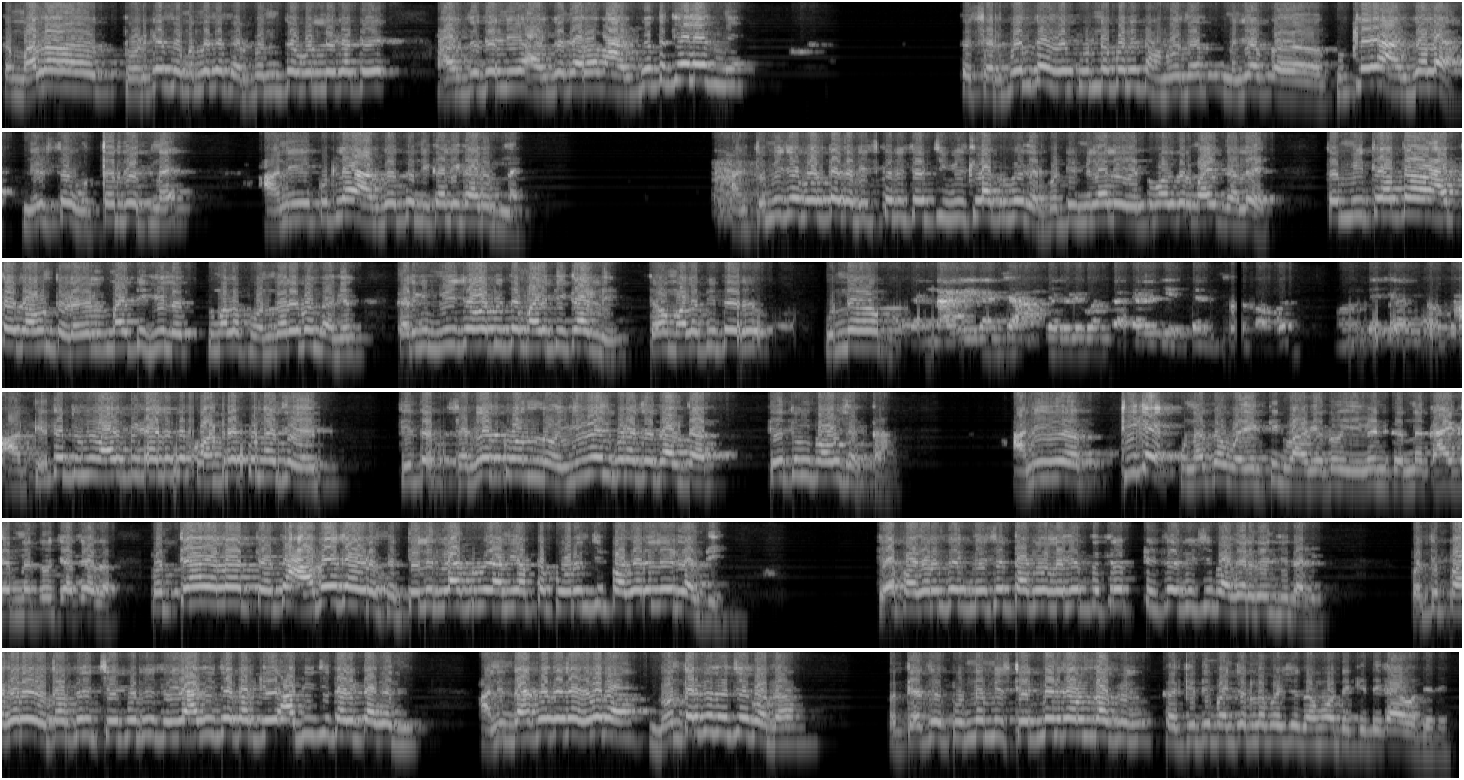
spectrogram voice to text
तर मला थोडक्यात समजलं का सरपंच बोलले का ते अर्ज त्यांनी अर्ज करा अर्ज तर केलाच मी. तर सरपंच हे पूर्णपणे थांबवतात म्हणजे कुठल्याही अर्जाला नीटचं उत्तर देत नाही आणि कुठल्याही अर्जाचं निकाली काढत नाही. आणि तुम्ही जे बोलता का डिस्को रिसर्चची वीस लाख रुपये घरपट्टी मिळाली हे तुम्हाला जर माहीत झालंय तर मी ते आता आता जाऊन थोड्या वेळेला माहिती घेईल तुम्हाला फोनद्वारे पण सांगेल. कारण की मी जेव्हा तिथं माहिती काढली तेव्हा मला तिथं पूर्ण नागरिकांच्या आमच्याकडे पण तक्रारी तिथं तुम्ही माहिती काढली तर कॉन्ट्रॅक्ट कोणाचे आहेत? तिथं सगळंच कोण इव्हेंट कोणाचे चालतात? ते तुम्ही पाहू शकता. आणि ठीक आहे कुणाचा वैयक्तिक भाग येतो इव्हेंट करणं काय करणं तो त्याच्या पण त्याला त्याचा आदाय काय एवढं सत्तेचाळीस लाख रुपये आणि आता पोरांची पगार लेट झाली. त्या पगारांचा एक मेसेज टाकला लगेच दुसऱ्या तिसऱ्या दिवशी पगार त्यांची झाली. पण ते पगार होता तरी चेकवरती सही आधीच्या तारखे आधीची तारीख टाकायची. आणि दाखवता काय बघा दोन तारखेचा चेक होता. पण त्याचं पूर्ण मी स्टेटमेंट काढून दाखवील का किती पंच्याहत्तर पैसे जमा होते किती काय होते ते.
